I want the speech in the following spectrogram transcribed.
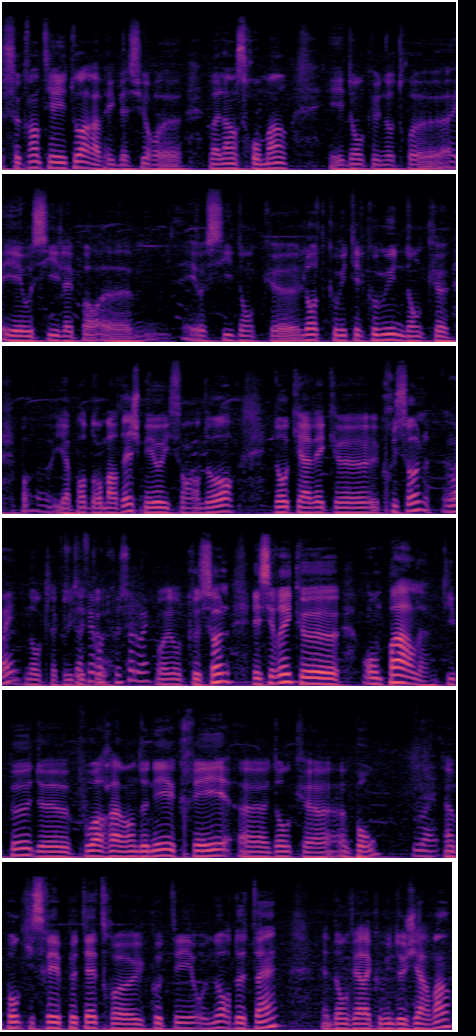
ce grand territoire, avec bien sûr euh, Valence, Roman, et donc euh, notre euh, et aussi les ports, euh, et aussi donc euh, l'autre comité de communes, donc euh, il y a Porte Dromardèche, mais eux ils sont en dehors, donc avec euh, Crussol, Ouais, donc la Tout comité à fait, de, Ron Crusoe, ouais. Ouais, donc le sol. Et c'est vrai que on parle un petit peu de pouvoir à un moment donné créer donc un pont Ouais. un pont qui serait peut-être côté au nord de Tain, donc vers la commune de Gervans,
